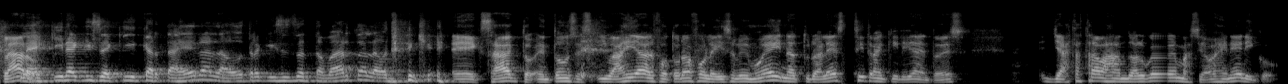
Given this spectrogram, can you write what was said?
Claro. La esquina que hice aquí Cartagena, la otra que hice Santa Marta, la otra que... Exacto. Entonces, y vas y al fotógrafo le dice lo mismo, hey, naturaleza y tranquilidad. Entonces, ya estás trabajando algo demasiado genérico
